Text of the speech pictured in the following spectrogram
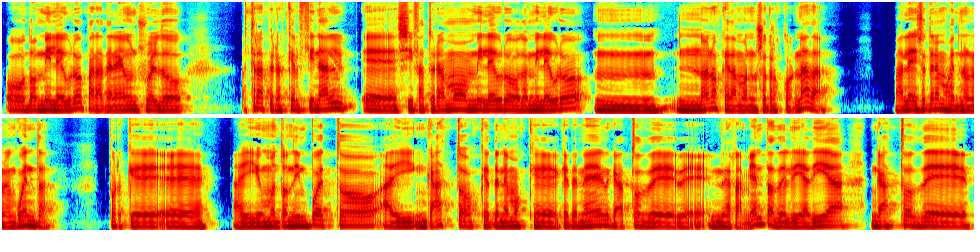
o dos mil euros para tener un sueldo. Ostras, pero es que al final, si facturamos mil euros o dos mil euros, mm, no nos quedamos nosotros con nada. ¿Vale? Eso tenemos que tenerlo en cuenta. Porque hay un montón de impuestos, hay gastos que tenemos que, tener, gastos de, herramientas del día a día, gastos de,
